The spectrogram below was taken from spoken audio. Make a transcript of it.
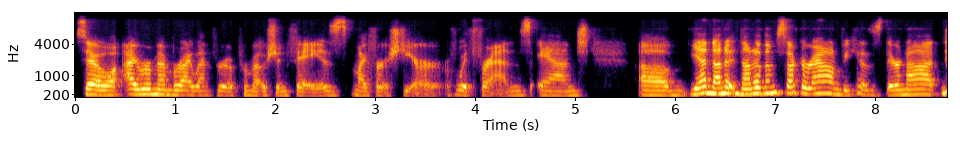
so i remember i went through a promotion phase my first year with friends and um yeah none of none of them stuck around because they're not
